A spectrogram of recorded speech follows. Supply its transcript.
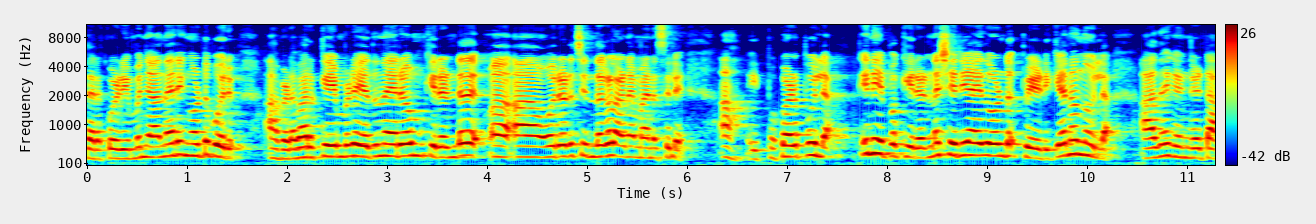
തിരക്കൊഴിയുമ്പോൾ ഞാൻ നേരെ ഇങ്ങോട്ട് പോരും. അവിടെ വർക്ക് ചെയ്യുമ്പോഴേ ഏത് നേരവും കിരണിന്റെ ഓരോരോ ചിന്തകളാണ് മനസ്സിൽ ആ ഇപ്പോൾ കുഴപ്പമില്ല. ഇനിയിപ്പോൾ കിരണ് ശരിയായതുകൊണ്ട് പേടിക്കാനൊന്നുമില്ല. അതെ ഗംഗേട്ടാ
